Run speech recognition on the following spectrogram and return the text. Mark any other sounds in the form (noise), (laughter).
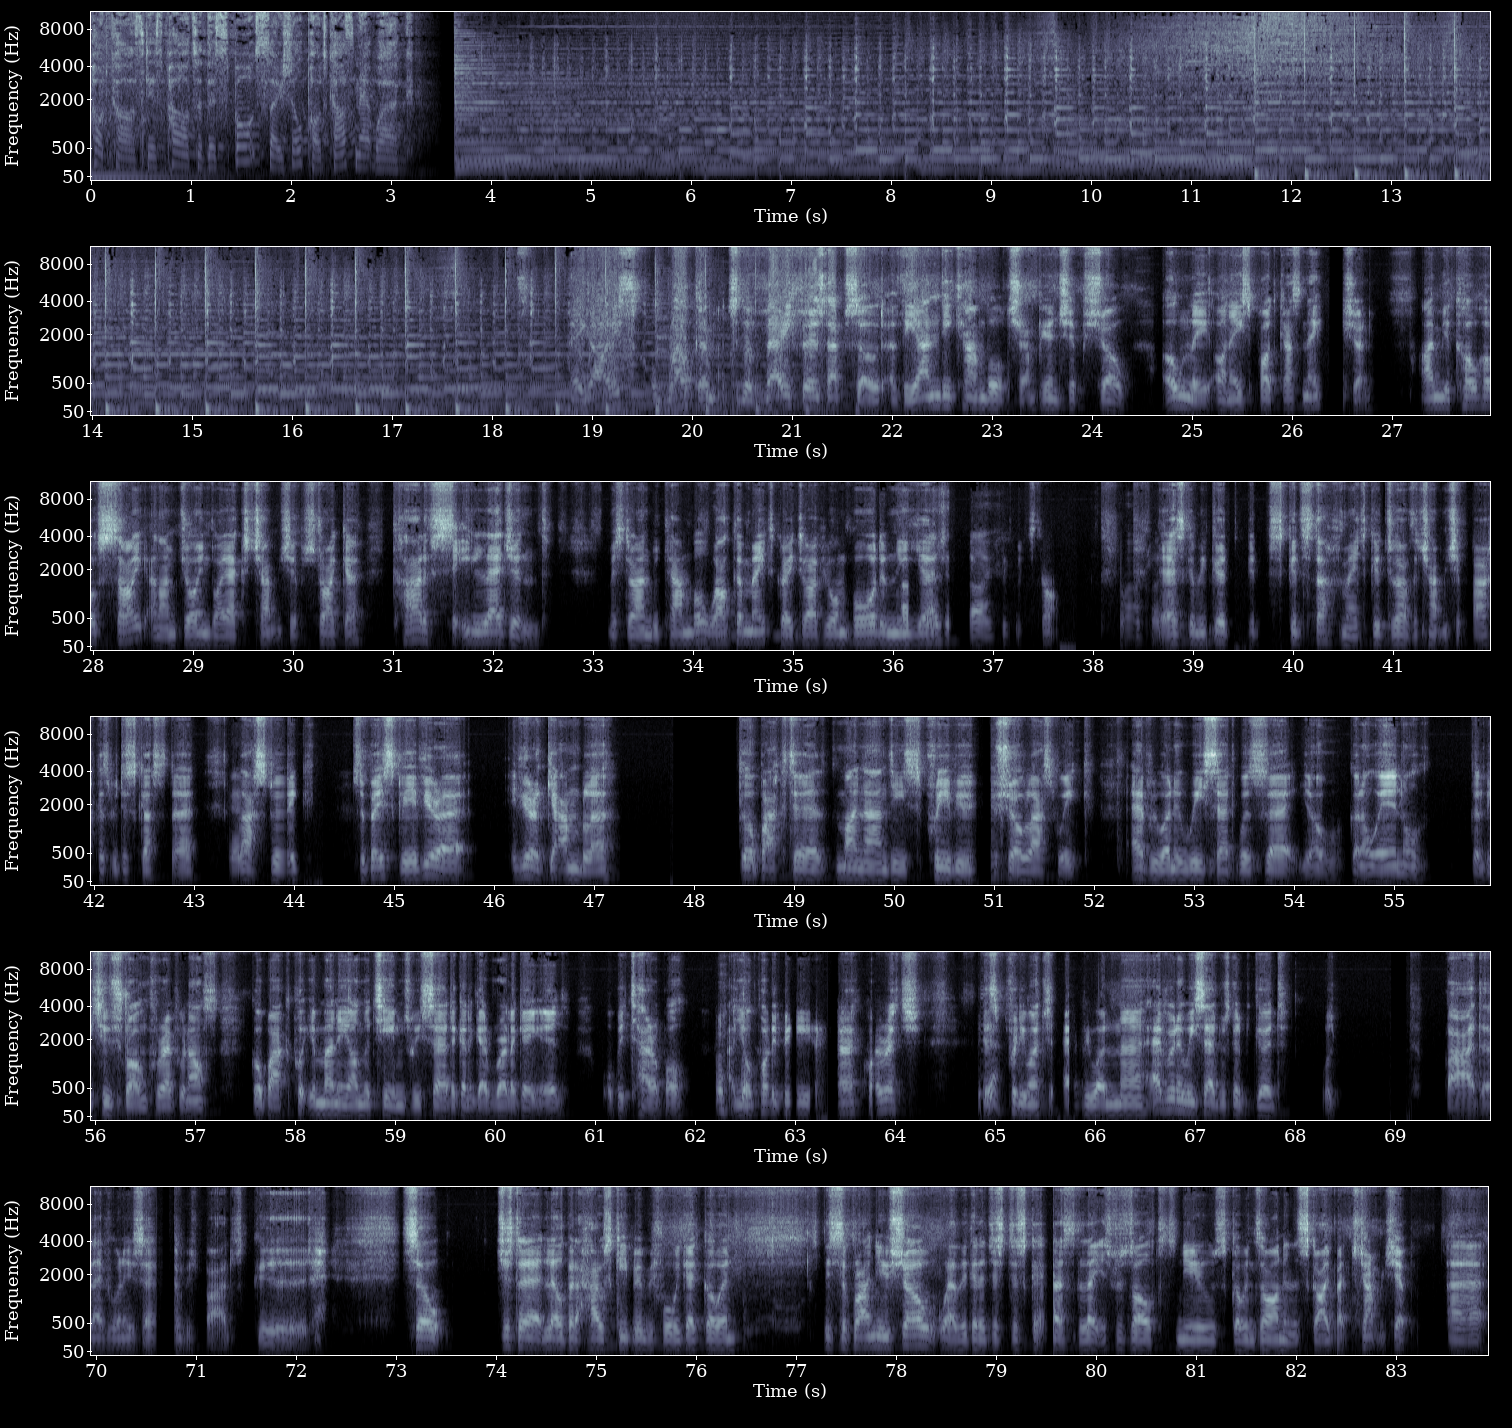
podcast is part of the Sports Social Podcast Network. Hey guys, welcome to the very first episode of the Andy Campbell Championship Show, only on Ace Podcast Nation. I'm your co-host Si, and I'm joined by ex-championship striker, Cardiff City legend, Mr. Andy Campbell. Welcome, mate. Great to have you on board in the. Uh. Scott. Yeah, it's going to be good, good, good stuff, mate. Good to have the championship back, as we discussed there Yeah. last week. So basically, if you're a if you're a gambler, go back to mine Andy's preview show last week. Everyone who we said was uh, you know going to win or going to be too strong for everyone else, go back, put your money on the teams we said are going to get relegated or be terrible, and you'll probably be uh, quite rich. Because Yeah. pretty much everyone, uh, everyone who we said was going to be good was bad, and everyone who said it was bad was good. So, just a little bit of housekeeping before we get going. This is a brand new show where we're going to just discuss the latest results, news, goings on in the Sky Bet Championship. Uh,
